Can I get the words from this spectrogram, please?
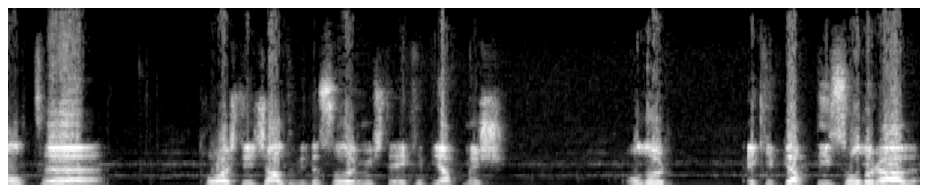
6. Tovaçta hiç 6 vidası olur mu? İşte ekip yapmış. Olur. Ekip yaptıysa olur abi.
